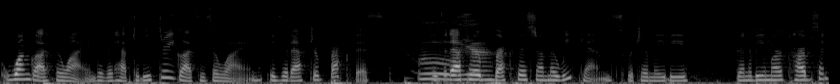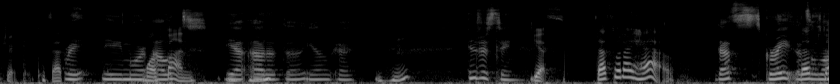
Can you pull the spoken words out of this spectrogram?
one glass of wine? Does it have to be three glasses of wine? Is it after breakfast? Oh, Is it after yeah. breakfast on the weekends, which are maybe going to be more carb centric? Because that's Right. Maybe more, more out. fun. Yeah, out Mhm. at the yeah. Okay. hmm Interesting. yes, that's what I have. That's great. That's, That's, a lot.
